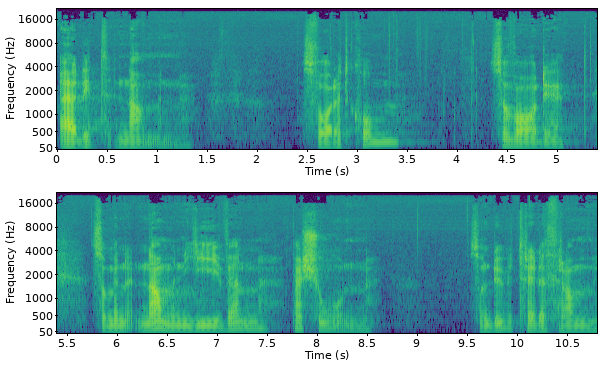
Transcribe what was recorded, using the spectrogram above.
är ditt namn? Svaret kom, så var det som en namngiven person som du trädde fram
